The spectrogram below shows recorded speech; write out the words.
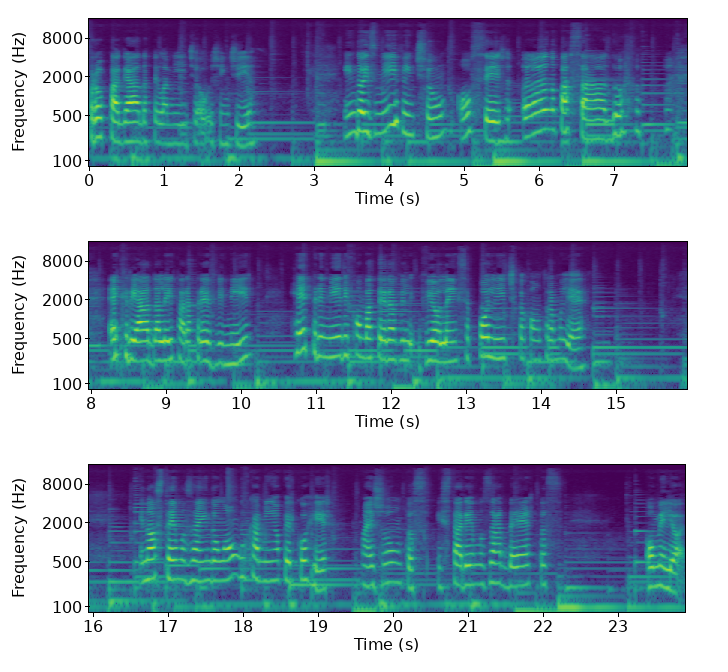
propagada pela mídia hoje em dia. Em 2021, ou seja, ano passado, é criada a lei para prevenir, reprimir e combater a violência política contra a mulher. E nós temos ainda um longo caminho a percorrer, mas juntas estaremos abertas, ou melhor,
